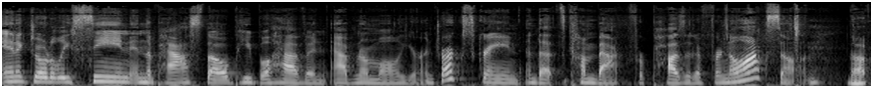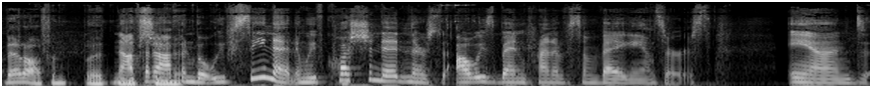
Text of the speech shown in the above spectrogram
anecdotally seen in the past, though, people have an abnormal urine drug screen and that's come back for positive for naloxone. Not that often, but Not we've that seen it. often, but we've seen it and we've questioned it, and there's always been kind of some vague answers. And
